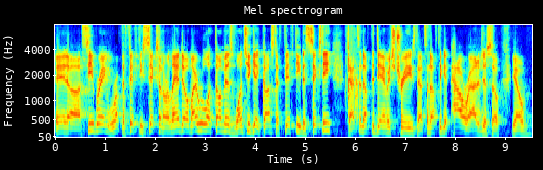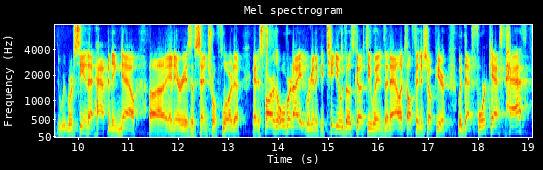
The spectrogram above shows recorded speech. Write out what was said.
in uh, Sebring. We're up to 56 in Orlando. My rule of thumb is once you get gusts to 50 to 60, that's enough to damage trees. That's enough to get power outages. So, you know, we're seeing that happening now uh, in areas of central Florida. And as far as overnight, we're going to continue with those gusty winds. And Alex, I'll finish up here with that forecast path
